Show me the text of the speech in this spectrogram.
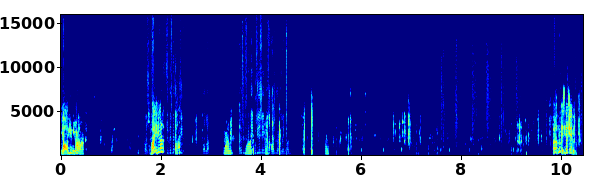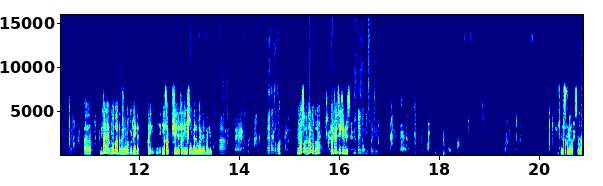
Ya oyun ama. Bak ediyorum. Sürpriz Aha. bir-. Var Var bir eskiden şey yapıyordum. Ee, bir tane mod vardı böyle mod mu yasak şeyler tercih onları böyle ben yapıyordum. Ben o zaman Nasıl? Lan? Ben şöyle seçebiliriz. yüzde yüz o İsmail Şeyh. Şimdi sıfır yarat. Sıfır.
